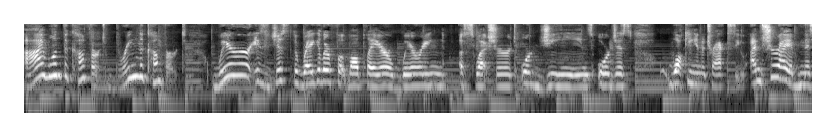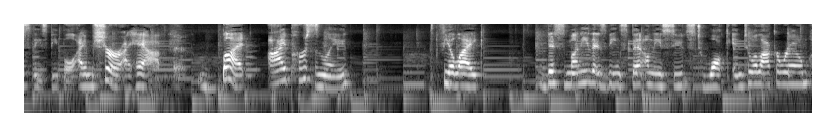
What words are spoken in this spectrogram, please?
I want the comfort. Bring the comfort. Where is just the regular football player wearing a sweatshirt or jeans or just walking in a tracksuit? I'm sure I have missed these people. I'm sure I have. But I personally feel like this money that is being spent on these suits to walk into a locker room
